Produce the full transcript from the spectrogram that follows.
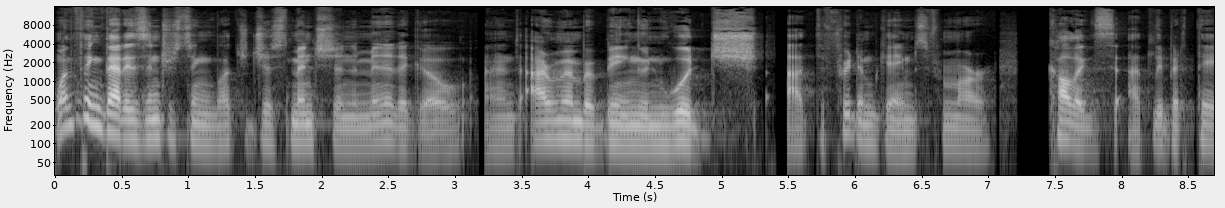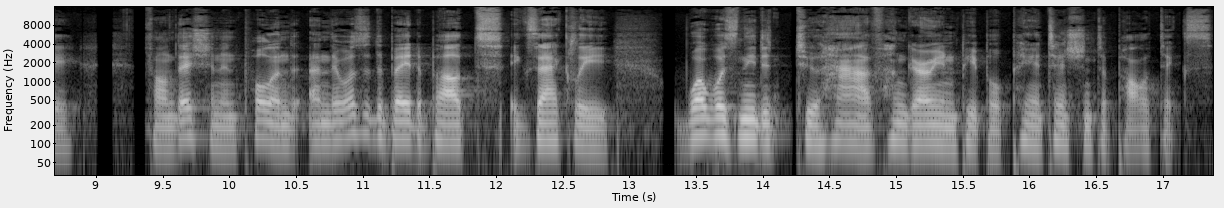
One thing that is interesting, what you just mentioned a minute ago, and I remember being in Łódź at the Freedom Games from our colleagues at Liberté Foundation in Poland, and there was a debate about exactly what was needed to have Hungarian people pay attention to politics.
